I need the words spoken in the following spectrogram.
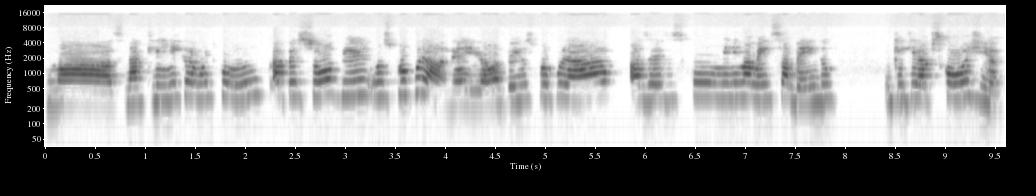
Mas na clínica é muito comum a pessoa vir nos procurar, né? E ela vem nos procurar, às vezes, com minimamente sabendo o que, que é a psicologia.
